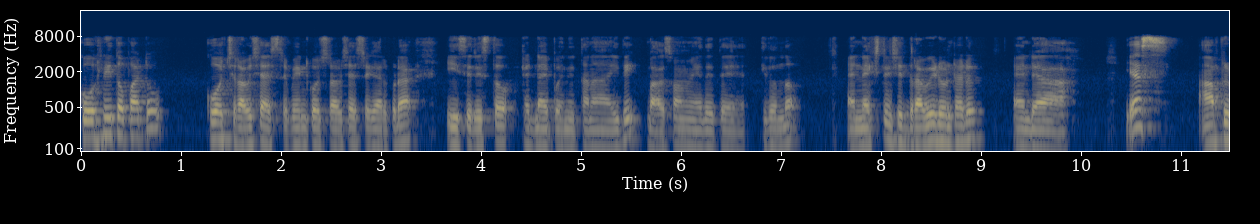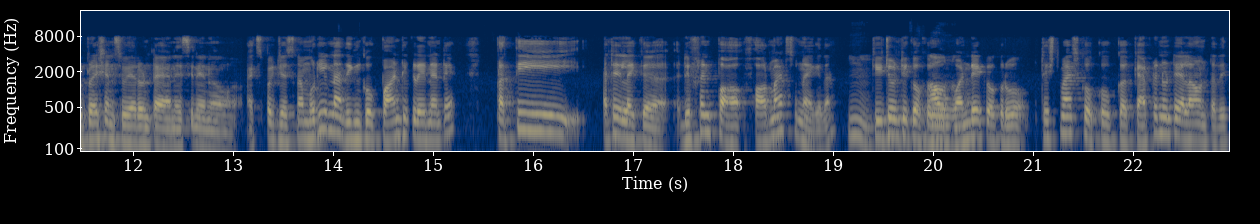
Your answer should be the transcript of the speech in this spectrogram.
కోహ్లీతో పాటు coach Ravi Shastri main coach Ravi Shastri గారు కూడా ఈ సిరీస్తో ఎండ్ అయిపోయింది తన ఇది. భాగస్వామ్యం ఏదైతే ఇది ఉందో అండ్ నెక్స్ట్ నుంచి ద్రవిడ్ ఉంటాడు. అండ్ ఎస్ uh, ఆ ప్రిపరేషన్స్ వేరుంటాయి అనేసి నేను ఎక్స్పెక్ట్ చేసిన మురళి నాది ఇంకొక పాయింట్ ఇక్కడ ఏంటంటే ప్రతి అంటే లైక్ డిఫరెంట్ ఫార్మాట్స్ ఉన్నాయి కదా. టీ ట్వంటీకి ఒకరు. వన్ డేకి ఒకరు టెస్ట్ మ్యాచ్కి ఒక్కొక్క కెప్టెన్ ఉంటే ఎలా ఉంటుంది?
